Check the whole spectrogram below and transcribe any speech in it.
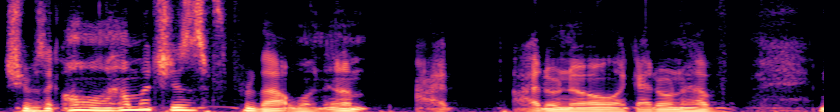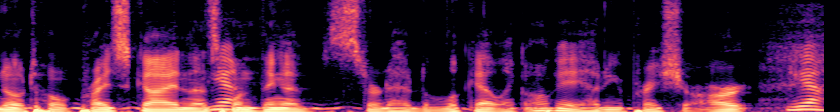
she was like, "Oh, how much is for that one?" And I'm, I, I don't know. Like I don't have, you know, a total price guide, and that's Yeah. one thing I've started to have to look at. Like, okay, how do you price your art? Yeah.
